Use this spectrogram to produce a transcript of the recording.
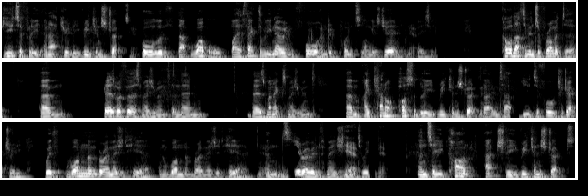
beautifully and accurately reconstruct Yeah. all of that wobble by effectively knowing 400 points along its journey, Yeah. basically. Cold atom interferometer, um, there's my first measurement, and then there's my next measurement. Um, I cannot possibly reconstruct that entire beautiful trajectory with one number I measured here and one number I measured here Yeah. and zero information Yeah, in between. yeah. And so you can't actually reconstruct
